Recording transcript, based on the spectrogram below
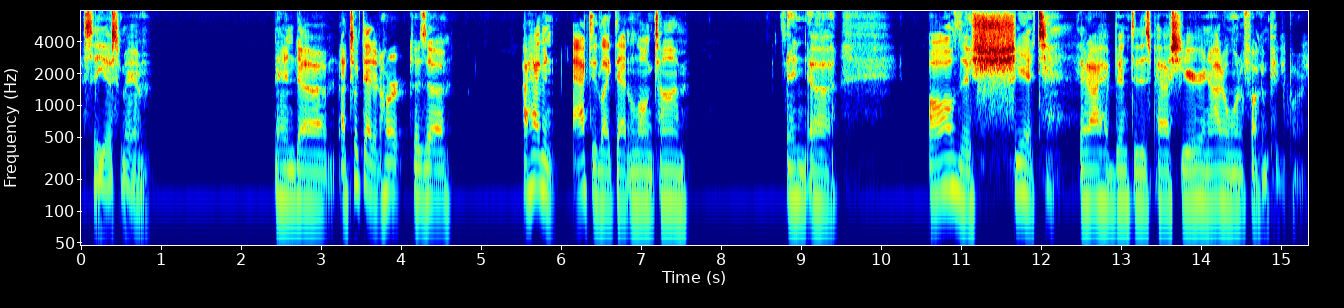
I say, "Yes, ma'am." And uh, I took that at heart because uh, I haven't acted like that in a long time. And uh, all the shit that I have been through this past year, and I don't want a fucking pity party.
